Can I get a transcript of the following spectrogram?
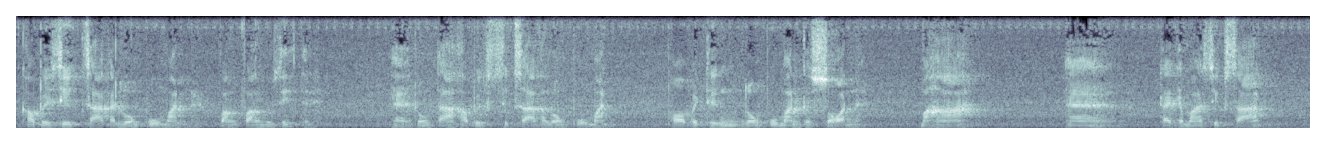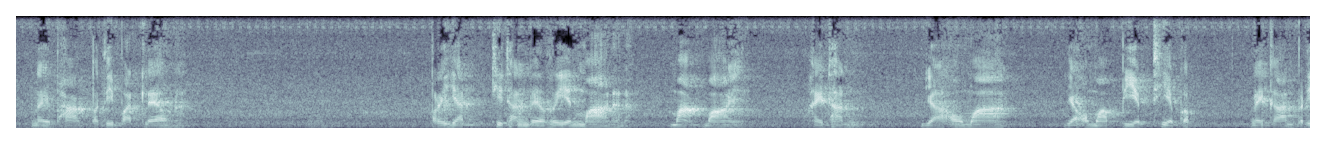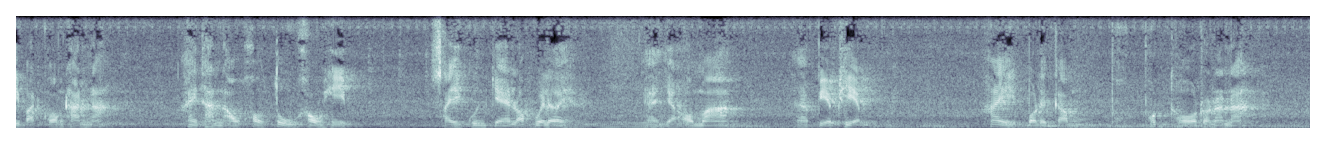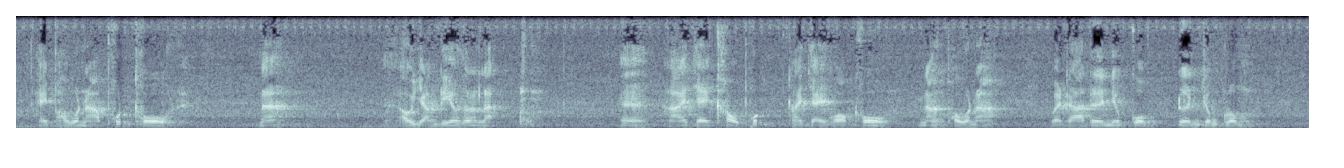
เข้าไปศึกษากับหลวงปู่มั่นฟังฟังดูสิเนี่ยหลวงตาเข้าไปศึกษากับหลวงปู่มั่น พอไปถึงหลวงปู่มั่นก็สอนมหาถ้าจะมาศึกษา ในภาคปฏิบัติแล้วนะปริยัติที่ท่านได้เรียนมานะนะมากมายให้ท่านอย่าเอามา อย่าเอามาเปรียบเทียบกับในการปฏิบัติของท่านนะ ให้ท่านเอาเข้าตู้เข้าหีบ ใส่กุญแจล็อกไว้เลย อย่าเอามาเปรียบเทียบ ให้บริกรรมพุทโธเท่านั้นนะให้ภาวนาพุทโธนะ เอาอย่างเดียวเท่านั้นแหละหายใจเข้าพุทหายใจออกโธนั่งภาวนา เวลาเดินโยกมเดินจงกรม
